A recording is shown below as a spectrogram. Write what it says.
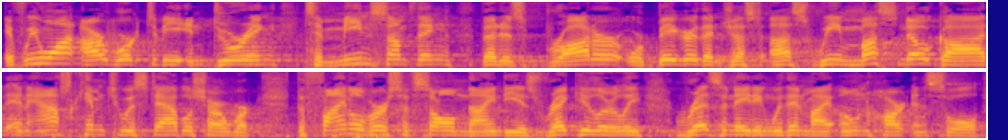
If we want our work to be enduring, to mean something that is broader or bigger than just us, we must know God and ask Him to establish our work. The final verse of Psalm 90 is regularly resonating within my own heart and soul.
